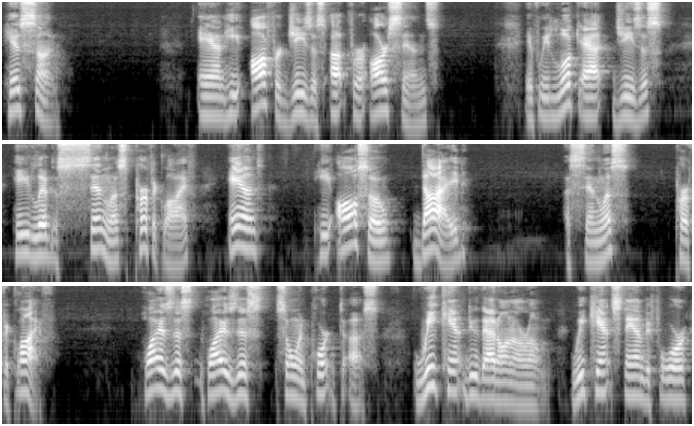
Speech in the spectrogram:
His Son and He offered Jesus up for our sins. If we look at Jesus, He lived a sinless, perfect life, and he also died a sinless, perfect life. Why is this, why is this so important to us? We can't do that on our own. We can't stand before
